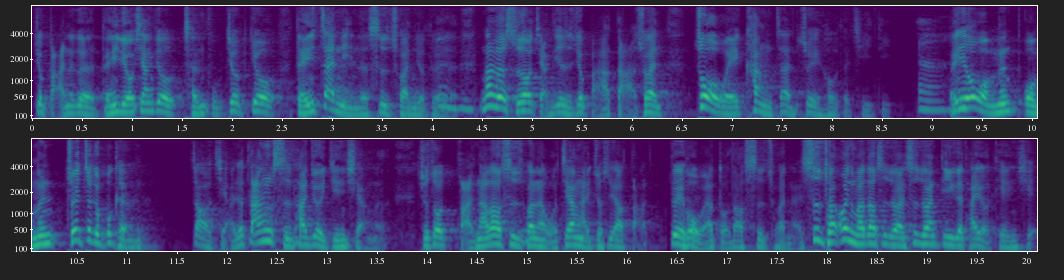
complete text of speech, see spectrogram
就把那个等于刘湘就臣服，就就等于占领了四川就对了。那个时候蒋介石就把它打算作为抗战最后的基地。嗯，等于说我们我们所以这个不可能。造假，就当时他就已经想了，就说打拿到四川了，我将来就是要打，最后我要躲到四川来。四川为什么要到四川？四川第一个它有天险，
